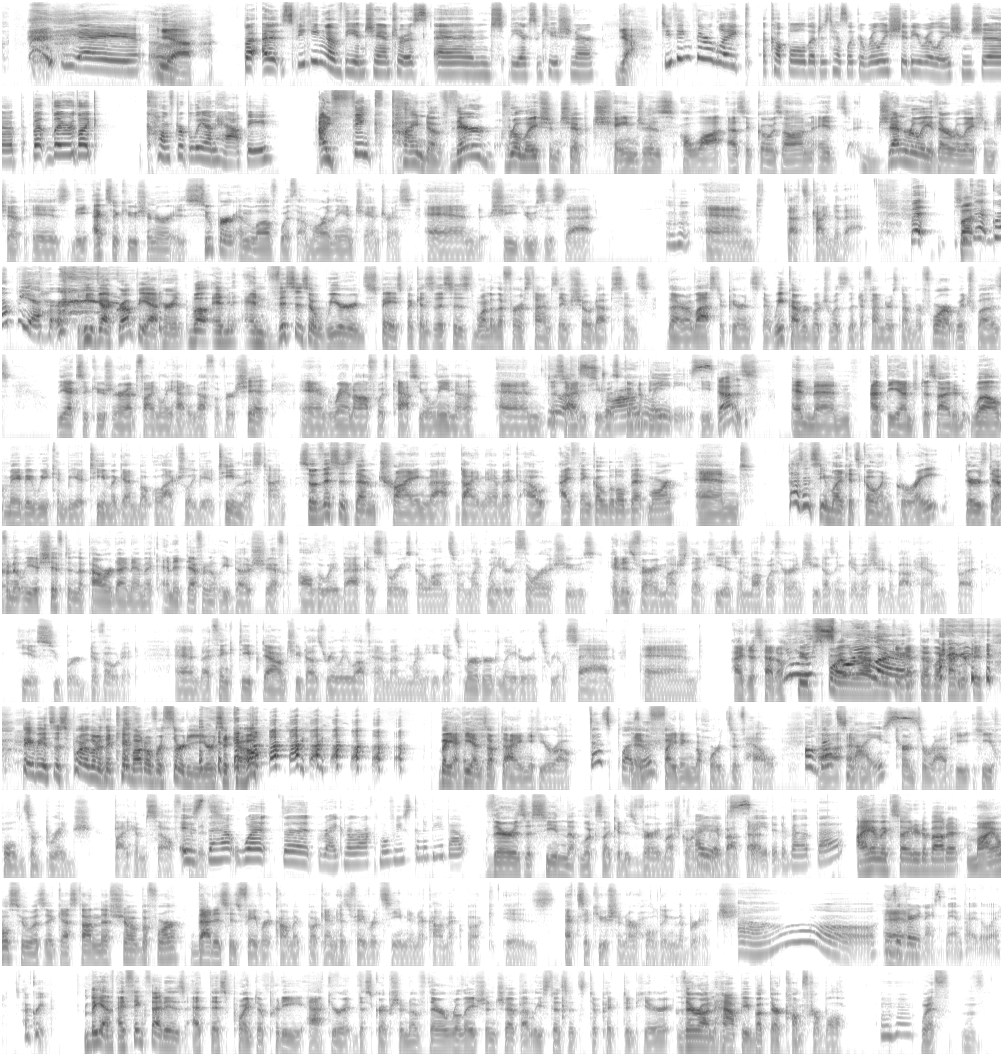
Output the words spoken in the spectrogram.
Yay Yeah, but uh, speaking of the enchantress and the executioner yeah. do you think they're like a couple that just has like a really shitty relationship but they're like comfortably unhappy I think kind of. Their relationship changes a lot as it goes on. It's generally their relationship is the executioner is super in love with Amora the Enchantress, and she uses that, and that's kind of that. but he But- got grumpy at her He got grumpy at her. Well, and and this is a weird space because this is one of the first times they've showed up since their last appearance that we covered, which was the Defenders number four, which was the executioner had finally had enough of her shit and ran off with Casiolena and He decided he was going to be. ladies. He does. And then at the end decided, well, maybe we can be a team again, but we'll actually be a team this time. So this is them trying that dynamic out, I think, a little bit more. And doesn't seem like it's going great. There's definitely a shift in the power dynamic, and it definitely does shift all the way back as stories go on. So in like later Thor issues, it is very much that he is in love with her and she doesn't give a shit about him, but he is super devoted. And I think deep down she does really love him, and when he gets murdered later, it's real sad. And I just had a You huge spoiler. I'm looking at the look on your face. Baby, it's a spoiler that came out over 30 years ago. but yeah, he ends up dying a hero that's and pleasant fighting the hordes of hell. Oh, uh, that's and nice. Turns around, he he holds a bridge by himself. Is that what the Ragnarok movie is going to be about? there is a scene that looks like it is very much going Are to be about that. excited about that? I am excited about it. Miles, who was a guest on this show before, that is his favorite comic book, and his favorite scene in a comic book is Executioner holding the bridge. Oh, he's a very nice man, by the way. Agreed. But yeah, I think that is at this point a pretty accurate description of their relationship, at least as it's depicted here. They're unhappy, but they're comfortable mm-hmm. with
